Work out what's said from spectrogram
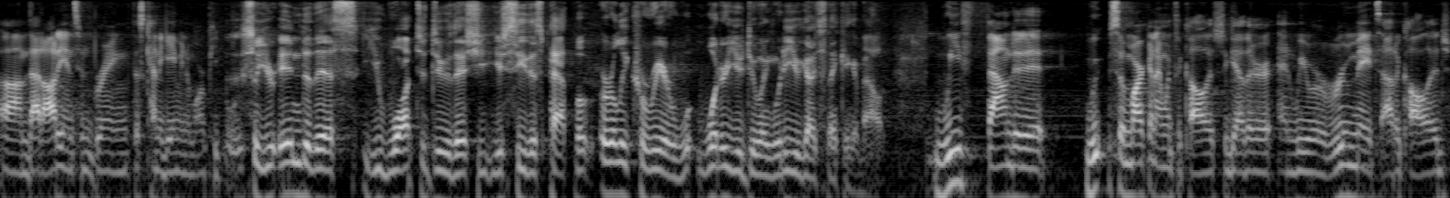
um, that audience and bring this kind of gaming to more people. So you're into this, you want to do this, you, you see this path, but early career, what are you doing? What are you guys thinking about? We founded it we, so Marc and I went to college together, and we were roommates out of college,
